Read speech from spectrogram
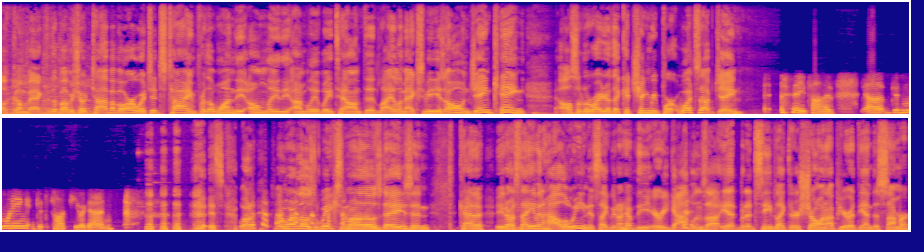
Welcome back to the Bubba Show. Todd Bubba Horwitz. It's time for the one, the only, the unbelievably talented Lila Max Media's own Jane King, also the writer of the Kaching Report. What's up, Jane? Hey, Todd. Uh, good morning. Good to talk to you again. it's one, it's been one of those weeks and one of those days, and kind of you know, it's not even Halloween. It's like we don't have the eerie goblins out yet, but it seems like they're showing up here at the end of summer.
